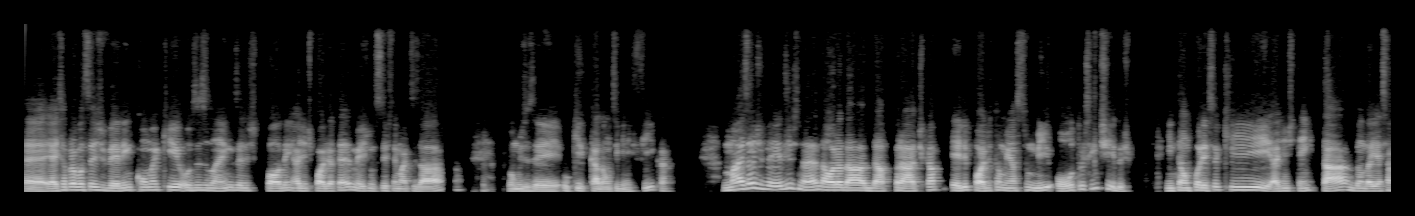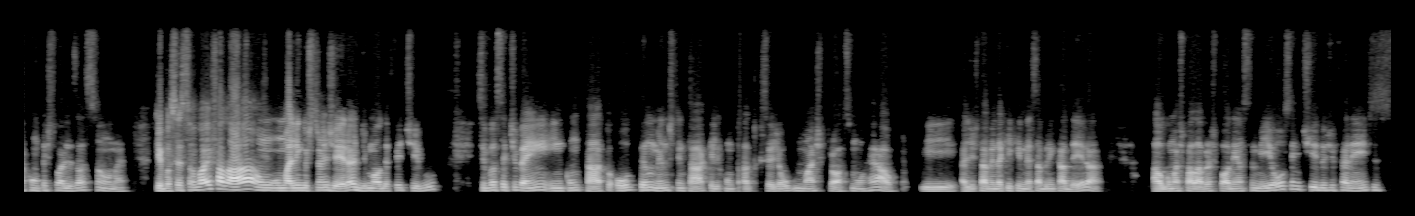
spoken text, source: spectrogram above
É, e aí só para vocês verem como é que os slangs, eles podem, a gente pode até mesmo sistematizar, vamos dizer, o que cada um significa, mas às vezes, né, na hora da, da prática, ele pode também assumir outros sentidos. Então, por isso que a gente tem que estar dando aí essa contextualização, né? Porque você só vai falar um- uma língua estrangeira de modo efetivo se você tiver em, em contato, ou pelo menos tentar aquele contato que seja o mais próximo ao real. E a gente está vendo aqui que nessa brincadeira, algumas palavras podem assumir ou sentidos diferentes,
